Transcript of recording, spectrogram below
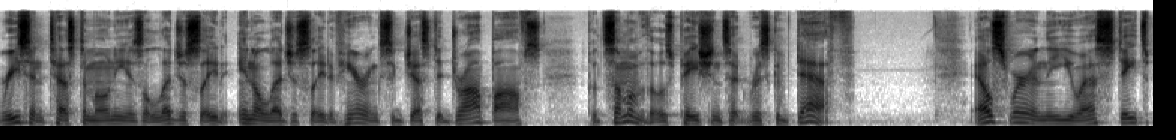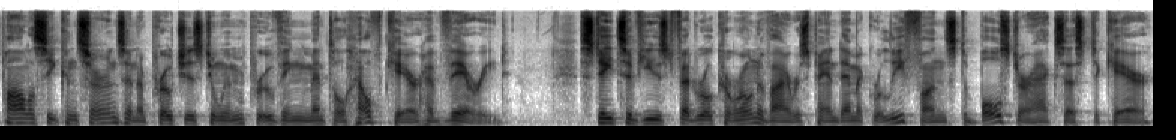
Recent testimony a in a legislative hearing suggested drop offs put some of those patients at risk of death. Elsewhere in the U.S., states' policy concerns and approaches to improving mental health care have varied. States have used federal coronavirus pandemic relief funds to bolster access to care.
